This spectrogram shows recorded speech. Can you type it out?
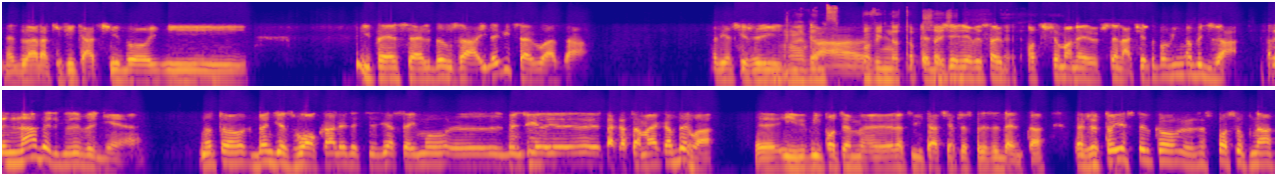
dla ratyfikacji, bo i, i PSL był za, i Lewica była za. Więc jeżeli Więc ta, powinno to te decyzje zostały podtrzymane w Senacie, to powinno być za. Ale nawet gdyby nie, no to będzie zwłoka, ale decyzja Sejmu y, będzie y, taka sama, jaka była. E, i, i potem e, ratyfikacja przez prezydenta. Także to jest tylko sposób na,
